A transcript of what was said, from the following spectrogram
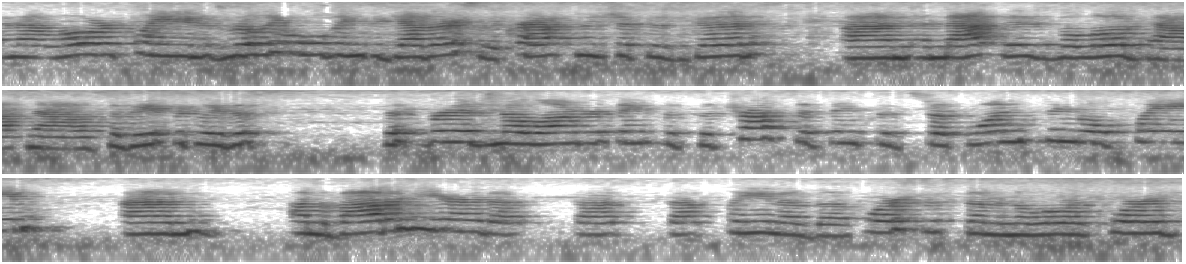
And that lower plane is really holding together, so the craftsmanship is good. Um, and that is the load path now. So basically this this bridge no longer thinks it's a truss, it thinks it's just one single plane um, on the bottom here, that, that, that plane of the floor system and the lower chords.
